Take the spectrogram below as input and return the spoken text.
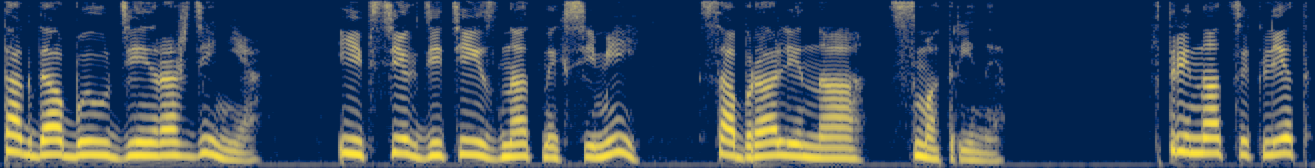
тогда был день рождения, и всех детей знатных семей собрали на смотрины. В 13 лет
